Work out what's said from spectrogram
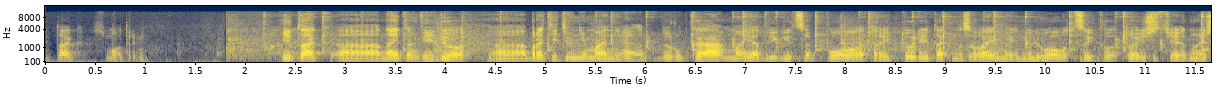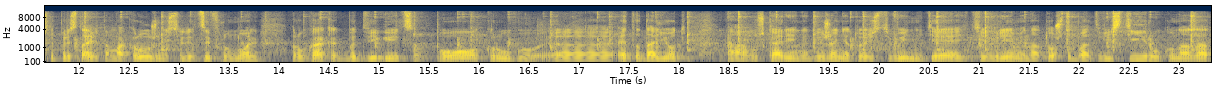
Итак, смотрим. Итак, э, на этом видео э, обратите внимание, рука моя двигается по траектории так называемой нулевого цикла. То есть, э, ну, если представить там окружность или цифру 0, рука как бы двигается по кругу. Это дает ускорение движения, то есть вы не теряете время на то, чтобы отвести руку назад,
